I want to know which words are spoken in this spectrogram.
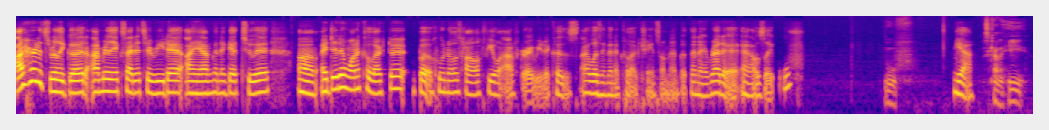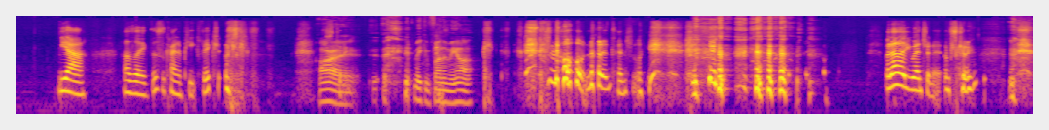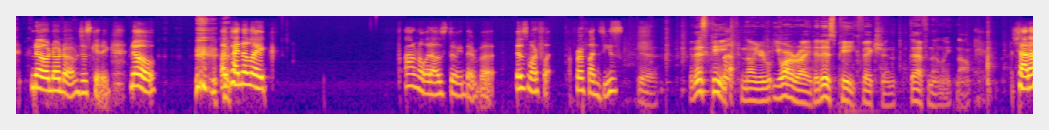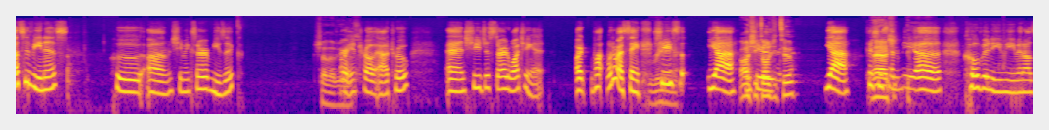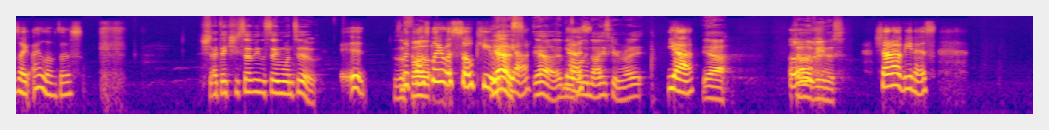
I heard it's really good. I'm really excited to read it. I am going to get to it. Um I didn't want to collect it, but who knows how I'll feel after I read it cuz I wasn't going to collect Chainsaw Man, but then I read it and I was like, "Oof." Oof, Yeah. it's kind of heat. Yeah. I was like, this is kind of peak fiction. All right, making fun of me, huh? no, not intentionally. But now that you mention it, I'm just kidding. No, no, no, I'm just kidding. No, I'm kind of like, I don't know what I was doing there, but it was more fun for funsies. Yeah. It is peak. But- No, you're you are right. It is peak fiction. Definitely. No. Shout out to Venus, who um she makes our music, Shut up. our intro, outro, and she just started watching it. Or what? What am I saying? Reading She's it. yeah. Oh, and she told was you too? Yeah, because she sent she- me a COVID meme, and I was like, I love this. She- I think she sent me the same one too. It the photo- cosplayer was so cute. Yes. Yeah. Yeah. And Yes. holding the ice cream, right? Yeah. Yeah. Shout Oh, out Venus. shout out Venus.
